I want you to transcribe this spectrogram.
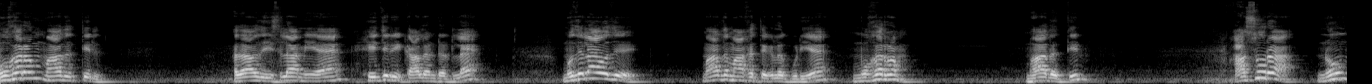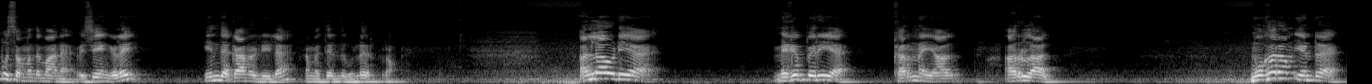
முஹரம் மாதத்தில் அதாவது இஸ்லாமிய ஹிஜ்ரி காலண்டரில் முதலாவது மாதமாக திகழக்கூடிய முஹர்ரம் மாதத்தின் அசுரா நோன்பு சம்பந்தமான விஷயங்களை இந்த காணொலியில் நம்ம தெரிந்து கொள்ள இருக்கிறோம். அல்லாவுடைய மிகப்பெரிய கருணையால் அருளால் முகரம் என்ற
